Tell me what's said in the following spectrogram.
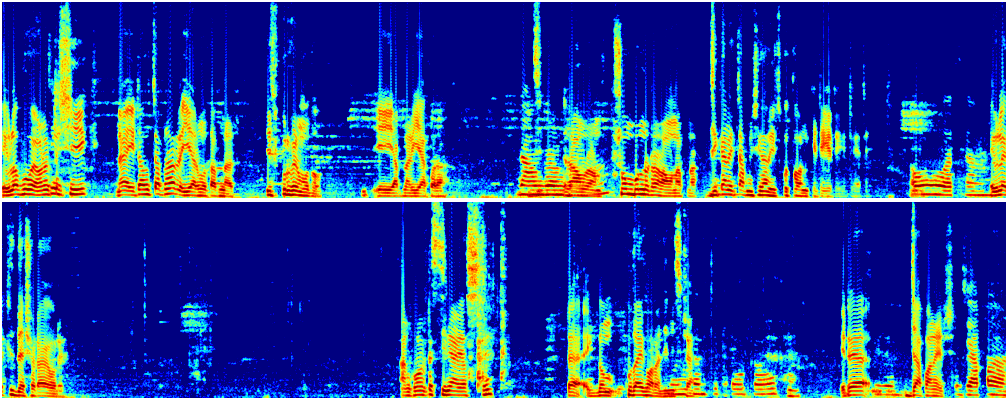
এগুলো অনেকটা শিখ না এটা হচ্ছে আপনার ইয়ার মতো আপনার স্ক্রুপের মতো। এই আপনার ইয়া করা। রাউন্ড রাউন্ড সম্পূর্ণটা রাউন্ড আপনার। যেখানে ইচ্ছা আপনি সেখানে ইউজ করতে পারেন কেটে কেটে কেটে কেটে। ও আচ্ছা। এগুলো একটি দেড়শো টাকা করে। আমি কোনো একটা সিনারি আসছে এটা একদম খুদাই করা জিনিসটা। এটা জাপানের জাপান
